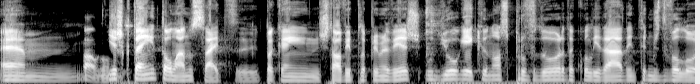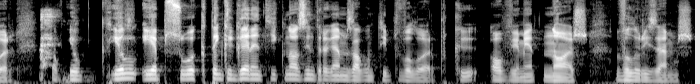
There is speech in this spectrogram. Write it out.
Ahm, Algumas. e as que têm estão lá no site. Para quem está a ouvir pela primeira vez, o Diogo é aqui o nosso provedor da qualidade em termos de valor. Ele, ele é a pessoa que tem que garantir que nós entregamos algum tipo de valor, porque, obviamente, nós valorizamos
